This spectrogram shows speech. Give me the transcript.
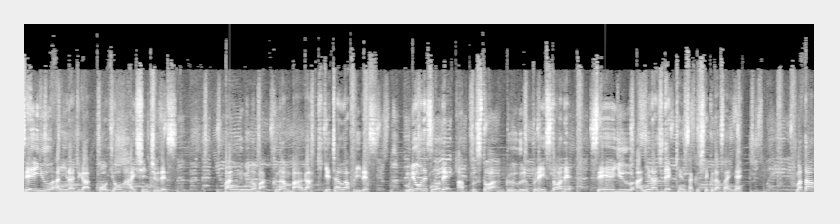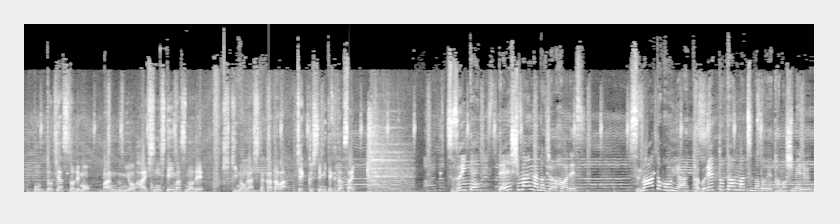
声優アニラジが好評配信中です。番組のバックナンバーが聞けちゃうアプリです。無料ですので App Store、Google Play Store で声優アニラジで検索してくださいね。またポッドキャストでも番組を配信していますので聞き逃した方はチェックしてみてください。続いて電子漫画の情報です。スマートフォンやタブレット端末などで楽しめる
